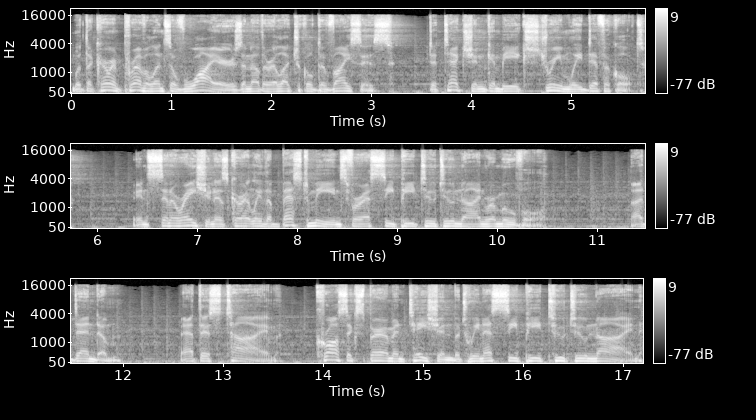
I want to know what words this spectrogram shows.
With the current prevalence of wires and other electrical devices, detection can be extremely difficult. Incineration is currently the best means for SCP-229 removal. Addendum At this time, cross-experimentation between SCP-229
